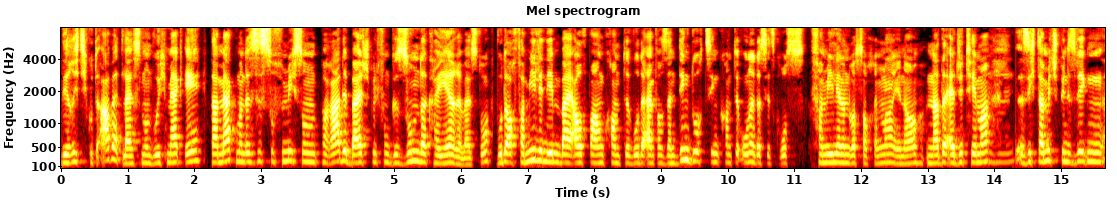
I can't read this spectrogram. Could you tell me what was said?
die richtig gute Arbeit leisten und wo ich merke, ey, da merkt man, das ist so für mich so ein Paradebeispiel von gesunder Karriere, weißt du, wo der auch Familie nebenbei aufbauen konnte, wo der einfach sein Ding durchziehen konnte, ohne dass jetzt groß Familien und was auch immer, you know, another edgy Thema, sich da mitspielen. Deswegen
